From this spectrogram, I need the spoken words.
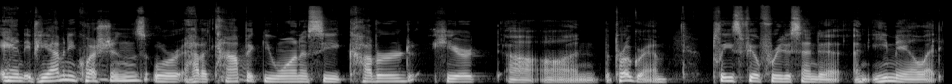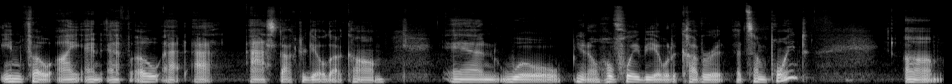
And if you have any questions or have a topic you want to see covered here uh, on the program, please feel free to send a, an email at info, I-N-F-O, at, at askdrgil.com and we'll, you know, hopefully be able to cover it at some point. Um,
